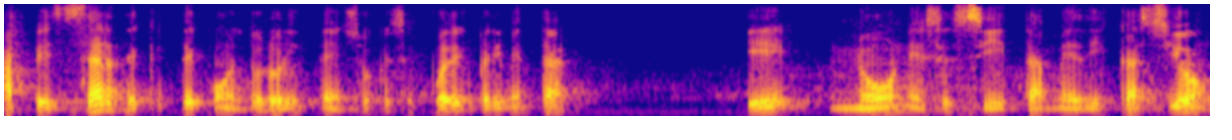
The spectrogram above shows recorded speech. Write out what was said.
a pesar de que esté con el dolor intenso que se puede experimentar y no necesita medicación.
